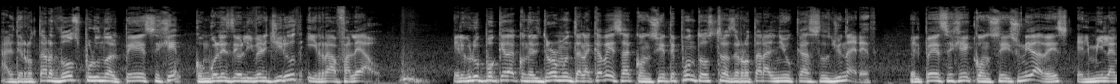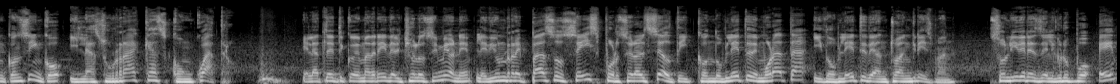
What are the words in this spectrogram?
al derrotar 2 por 1 al PSG con goles de Oliver Giroud y Rafa Leao. El grupo queda con el Dortmund a la cabeza con 7 puntos tras derrotar al Newcastle United, el PSG con 6 unidades, el Milan con 5 y las Urracas con 4. El Atlético de Madrid del Cholo Simeone le dio un repaso 6 por 0 al Celtic con doblete de Morata y doblete de Antoine Griezmann. Son líderes del grupo E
